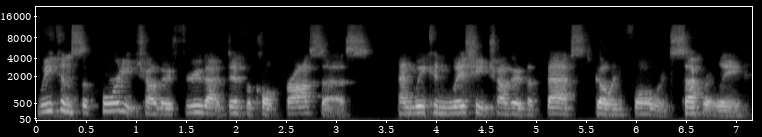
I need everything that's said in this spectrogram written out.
we can support each other through that difficult process and we can wish each other the best going forward separately.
